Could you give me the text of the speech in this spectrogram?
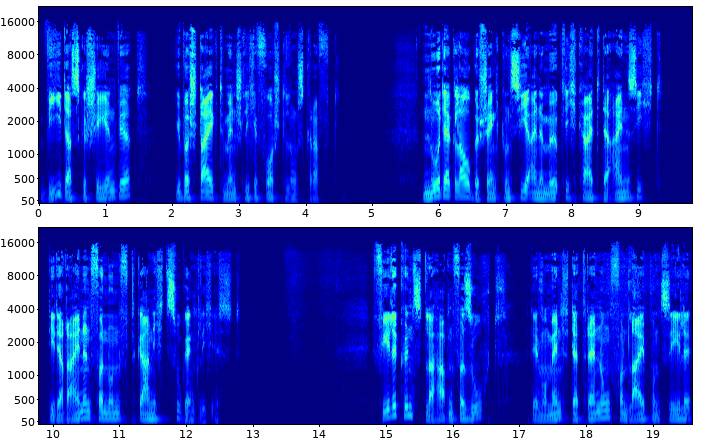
Wie das geschehen wird, übersteigt menschliche Vorstellungskraft. Nur der Glaube schenkt uns hier eine Möglichkeit der Einsicht, die der reinen Vernunft gar nicht zugänglich ist. Viele Künstler haben versucht, den Moment der Trennung von Leib und Seele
